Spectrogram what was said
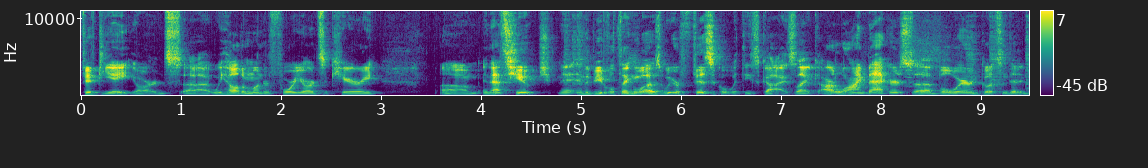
58 yards. Uh, we held him under four yards of carry. Um, and that's huge. And the beautiful thing was we were physical with these guys. Like our linebackers, uh, Boulware and Goodson did a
